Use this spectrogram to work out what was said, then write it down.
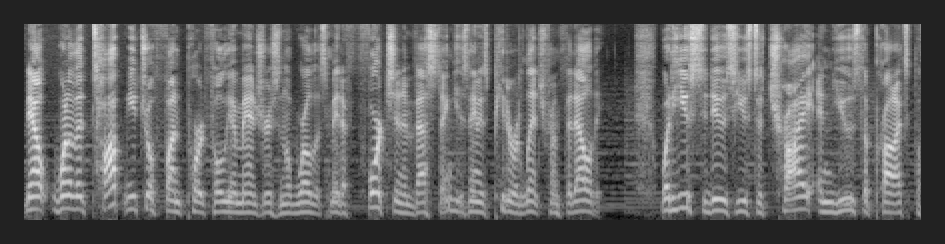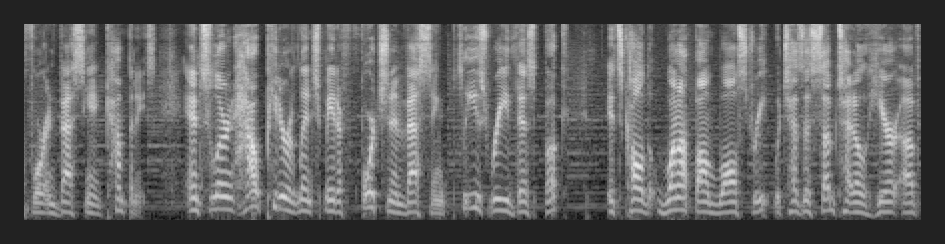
Now, one of the top mutual fund portfolio managers in the world that's made a fortune investing, his name is Peter Lynch from Fidelity. What he used to do is he used to try and use the products before investing in companies. And to learn how Peter Lynch made a fortune investing, please read this book. It's called One Up on Wall Street, which has a subtitle here of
